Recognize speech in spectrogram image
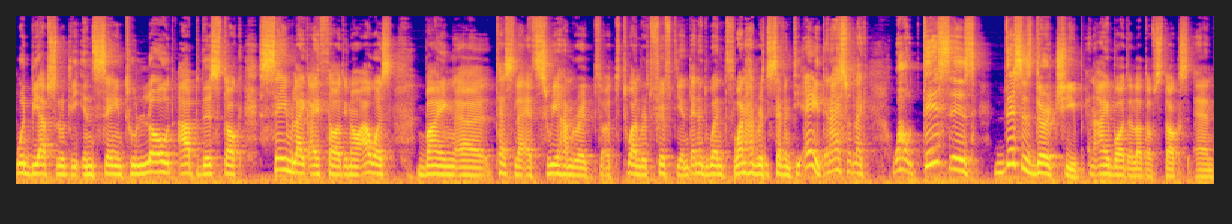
would be absolutely insane to load up this stock. Same like I thought, you know, I was buying uh, Tesla at 300 or 250 and then it went 178 and I thought like, wow, this is this is dirt cheap and i bought a lot of stocks and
